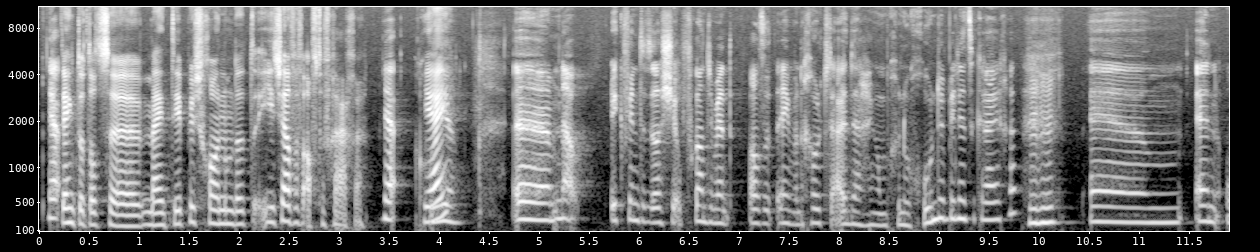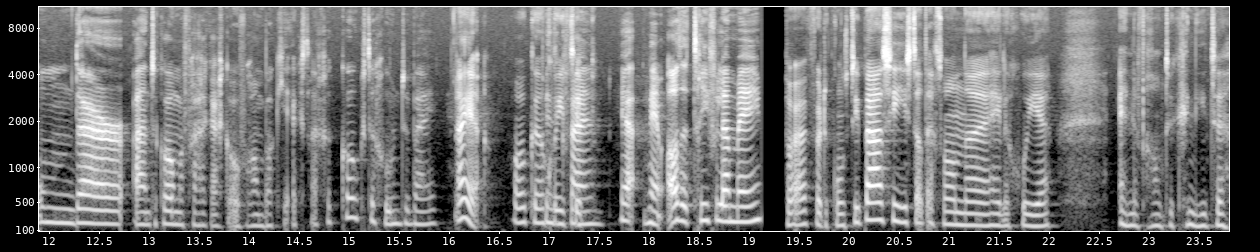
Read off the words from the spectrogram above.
Ja. Ik denk dat dat eh, mijn tip is, gewoon om dat jezelf even af te vragen. Ja, Jij? goeie. Ehm, nou, ik vind het als je op vakantie bent altijd een van de grootste uitdagingen om genoeg groente binnen te krijgen. Ehm, en om daar aan te komen vraag ik eigenlijk overal een bakje extra gekookte groenten bij. Ah ja, ook een goede tip. fijn. Ja, ik neem altijd trifela mee. Voor, voor de constipatie is dat echt wel een hele goede. En vooral natuurlijk genieten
